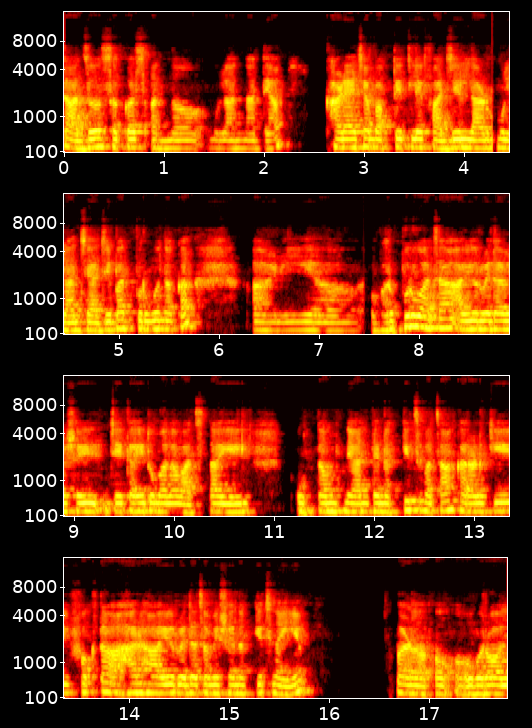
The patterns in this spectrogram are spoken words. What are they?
ताजं सकस अन्न मुलांना द्या. खाण्याच्या बाबतीतले फाजील लाड मुलांचे अजिबात पुरवू नका. आणि भरपूर वाचा. आयुर्वेदाविषयी जे काही तुम्हाला वाचता येईल उत्तम ज्ञान ते नक्कीच वाचा. कारण की फक्त आहार हा आयुर्वेदाचा विषय नक्कीच नाहीये. पण ओव्हरऑल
